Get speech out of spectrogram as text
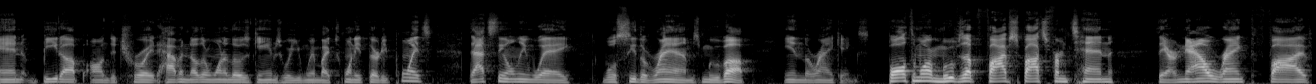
and beat up on Detroit. Have another one of those games where you win by 20, 30 points. That's the only way we'll see the Rams move up in the rankings. Baltimore moves up five spots from 10 they are now ranked five,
